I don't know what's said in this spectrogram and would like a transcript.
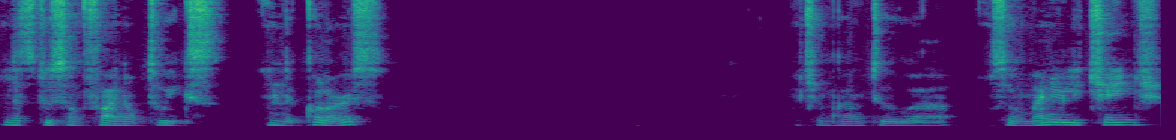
Let's do some final tweaks in the colors, which I'm going to uh, also manually change.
